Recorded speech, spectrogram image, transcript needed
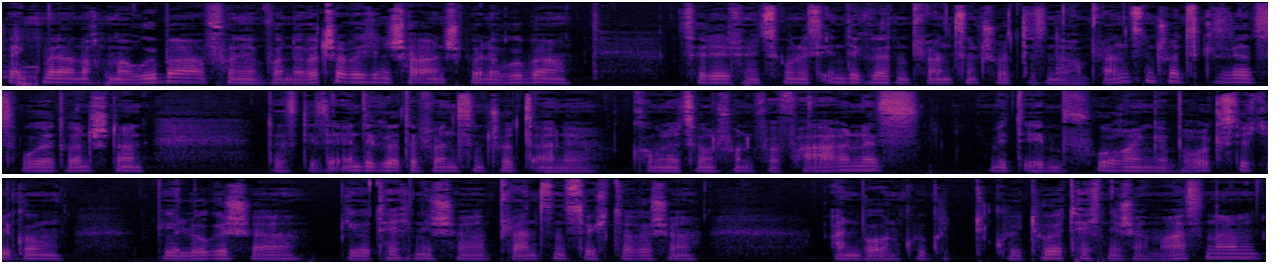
Schwenken wir dann nochmal rüber von, der, von der wirtschaftlichen Schalenspüle rüber zur Definition des integrierten Pflanzenschutzes nach dem Pflanzenschutzgesetz, wo ja drin stand, dass dieser integrierte Pflanzenschutz eine Kombination von Verfahren ist, mit eben vorrangiger Berücksichtigung biologischer, biotechnischer, pflanzenzüchterischer, Anbau- und kulturtechnischer Maßnahmen,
